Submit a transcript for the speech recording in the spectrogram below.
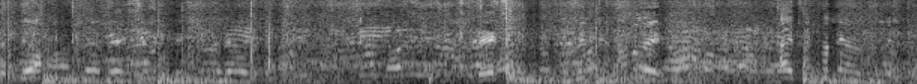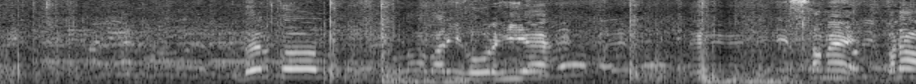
ਇਤਿਹਾਸ ਦੇ ਵਿੱਚ ਵੀ ਲਿਖਿਆ ਜਾਊਗਾ। ਦੇਖ ਸਕਦੇ ਹੋ ਤੁਸੀਂ ਕਿ ਹਮਲੇ ਇੱਥੇ ਥੱਲੇ ਆਓ ਤੁਸੀਂ। ਬਿਲਕੁਲ ਗੋਲਾਬਾਰੀ ਹੋ ਰਹੀ ਹੈ। ਤੇ ਇਸ ਸਮੇਂ ਬੜਾ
